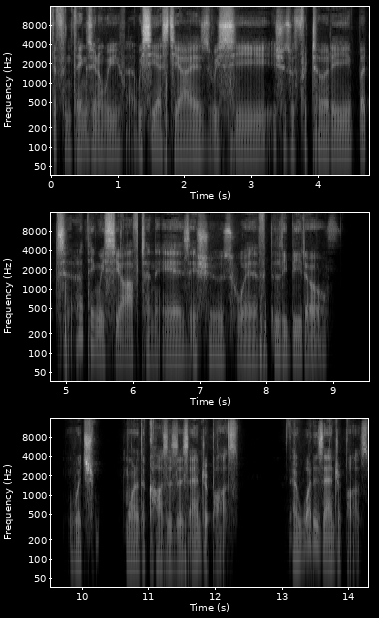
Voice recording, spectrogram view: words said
different things. You know, we uh, we see STIs, we see issues with fertility, but another thing we see often is issues with libido, which one of the causes is andropause. And what is andropause?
